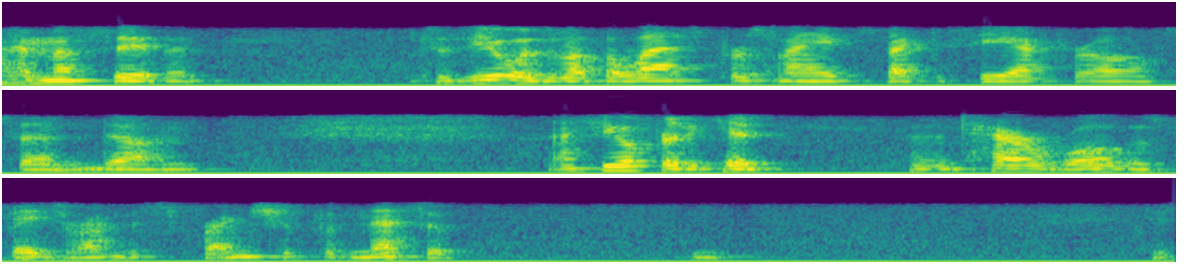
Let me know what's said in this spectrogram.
I must say that Kazeel was about the last person I expect to see after all said and done. I feel for the kid. His entire world was based around his friendship with Nessa. His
